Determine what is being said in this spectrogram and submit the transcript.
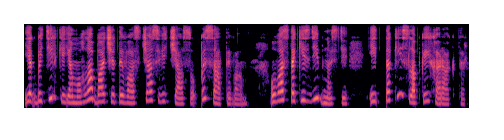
якби тільки я могла бачити вас час від часу, писати вам. У вас такі здібності і такий слабкий характер.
